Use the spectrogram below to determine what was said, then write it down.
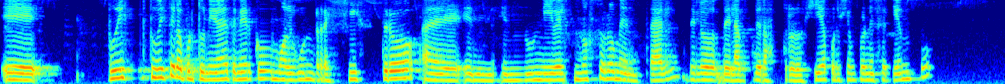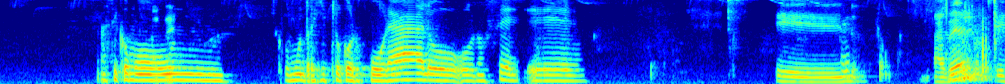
Eh, ¿Tuviste la oportunidad de tener como algún registro eh, en, un nivel no solo mental de, lo, de, la, de, la, astrología, por ejemplo, en ese tiempo? Así como un, como un registro corporal o, no sé. Eh... eh a ver, eh,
